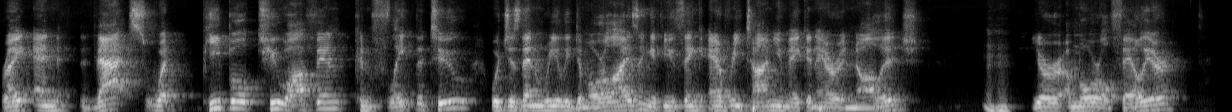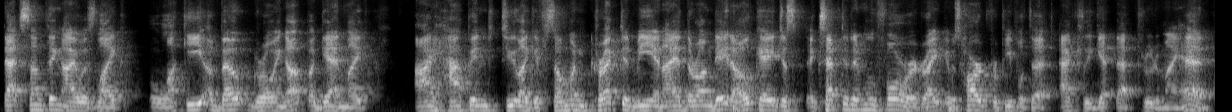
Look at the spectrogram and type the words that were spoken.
right? And that's what people too often conflate the two, which is then really demoralizing. If you think every time you make an error in knowledge, Mhm. you're a moral failure, that's something I was like lucky about growing up. Again, like I happened to like if someone corrected me and I had the wrong data, okay, just accept it and move forward, right? It was hard for people to actually get that through to my head,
